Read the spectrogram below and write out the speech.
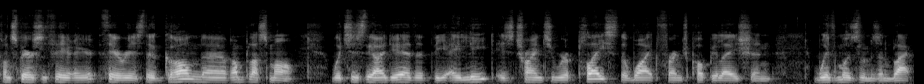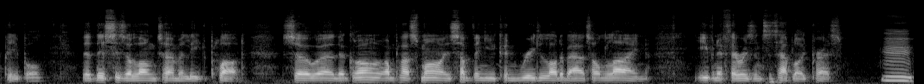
conspiracy theory, theory is the grand uh, remplacement, which is the idea that the elite is trying to replace the white French population with Muslims and black people. That this is a long term elite plot. So uh, the grand remplacement is something you can read a lot about online, even if there isn't a tabloid press. Mm.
